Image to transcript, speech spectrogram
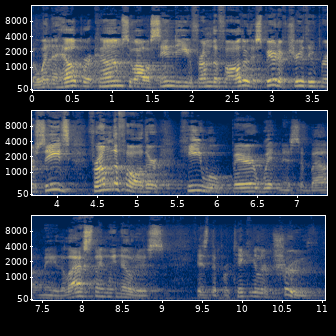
But when the Helper comes, who I will send to you from the Father, the Spirit of truth who proceeds from the Father, he will bear witness about me. The last thing we notice is the particular truth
